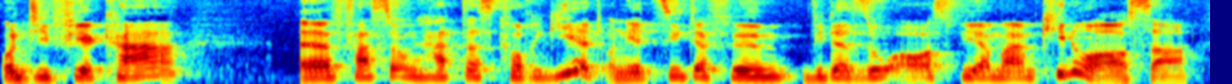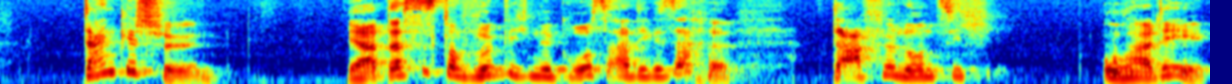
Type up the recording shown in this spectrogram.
Und die 4K-Fassung äh, hat das korrigiert. Und jetzt sieht der Film wieder so aus, wie er mal im Kino aussah. Dankeschön. Ja, das ist doch wirklich eine großartige Sache. Dafür lohnt sich UHD.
